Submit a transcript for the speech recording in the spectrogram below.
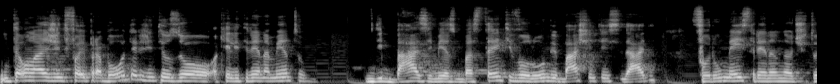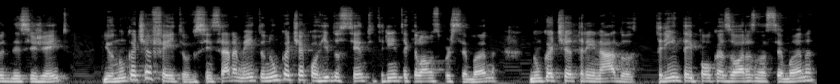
Então lá a gente foi para Boulder, a gente usou aquele treinamento de base mesmo, bastante volume, baixa intensidade. Foram um mês treinando na altitude desse jeito. E eu nunca tinha feito, sinceramente, eu nunca tinha corrido 130 km por semana, nunca tinha treinado 30 e poucas horas na semana,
